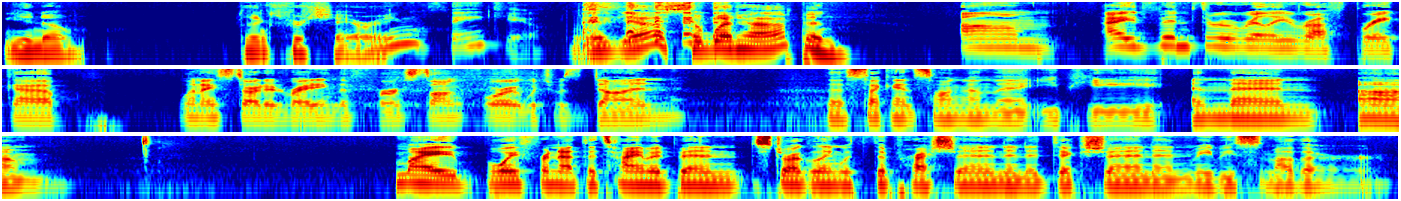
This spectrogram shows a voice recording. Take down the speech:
you know, thanks for sharing. thank you. Well, yeah, so what happened? Um, I'd been through a really rough breakup when I started writing the first song for it, which was done, the second song on the EP, and then um, my boyfriend at the time had been struggling with depression and addiction and maybe some other.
